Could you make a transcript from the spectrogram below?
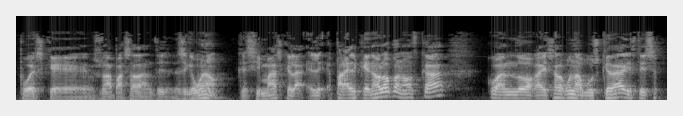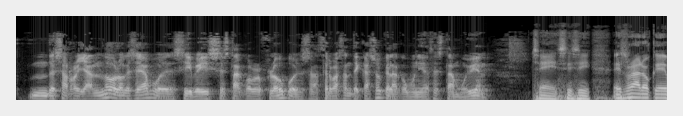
pues que es una pasada. Así que bueno, que sin más, que para el que no lo conozca, cuando hagáis alguna búsqueda y estéis desarrollando o lo que sea, pues si veis Stack Overflow, pues hacer bastante caso que la comunidad está muy bien. Sí, sí, sí. Es raro que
